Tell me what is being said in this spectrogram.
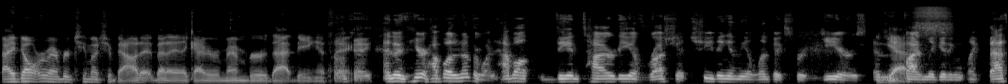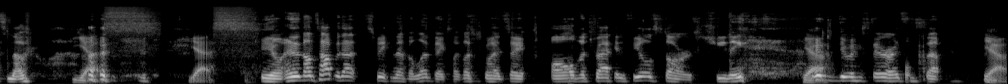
I don't remember too much about it, but I like I remember that being a thing. Okay, and then here, how about another one? How about the entirety of Russia cheating in the Olympics for years and Yes. finally getting like that's another. Yes. yes. You know, and then on top of that, speaking of Olympics, like let's just go ahead and say all the track and field stars cheating Yeah. doing steroids and stuff. Yeah.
